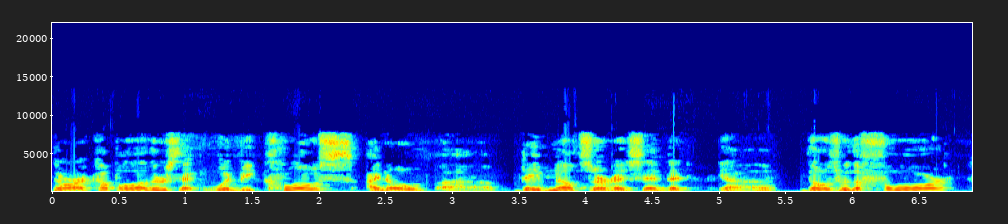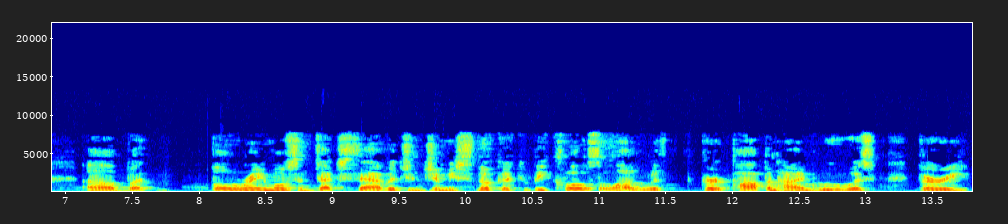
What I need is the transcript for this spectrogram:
there are a couple others that would be close. I know uh, Dave Meltzer has said that uh, those were the four, uh, but Bull Ramos and Dutch Savage and Jimmy Snuka could be close, along with Kurt Poppenheim, who was very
